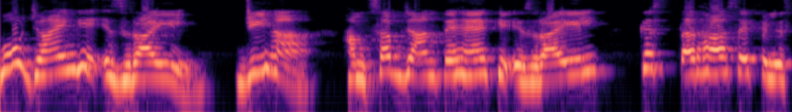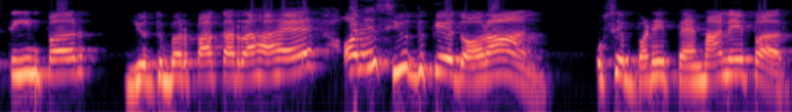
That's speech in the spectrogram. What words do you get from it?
वो जाएँगे इसराइल जी हाँ हम सब जानते हैं कि इसराइल किस तरह से फिलिस्तीन पर युद्ध बर्पा कर रहा है और इस युद्ध के दौरान उसे बड़े पैमाने पर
